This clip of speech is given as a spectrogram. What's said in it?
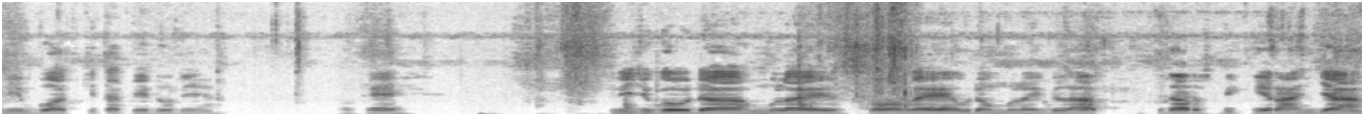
ini buat kita tidurnya. Oke? Ini juga udah mulai sore udah mulai gelap. Kita harus bikin ranjang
